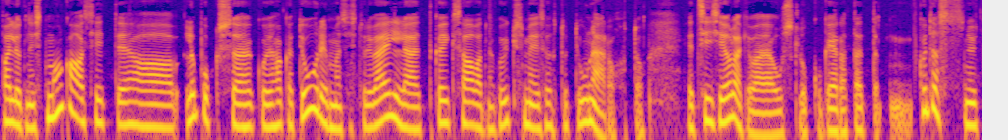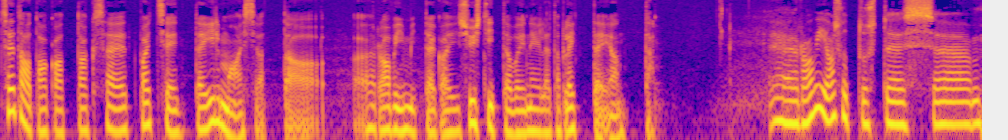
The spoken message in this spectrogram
paljud neist magasid ja lõpuks, äh, kui hakati uurima, siis tuli välja, et kõik saavad nagu üks mees õhtuti unerohtu. et siis ei olegi vaja ust lukku keerata, et kuidas nüüd seda tagatakse, et patsiente ilmaasjata ravimitega ei süstita või neile tablette ei anta? Raviasutustes äh,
